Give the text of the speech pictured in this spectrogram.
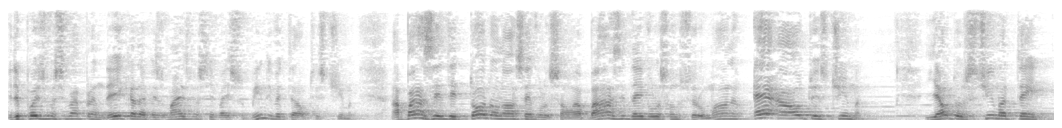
e depois você vai aprender e cada vez mais você vai subindo e vai ter autoestima. A base de toda a nossa evolução, a base da evolução do ser humano é a autoestima. E a autoestima tem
